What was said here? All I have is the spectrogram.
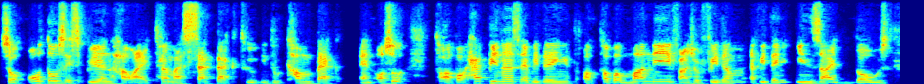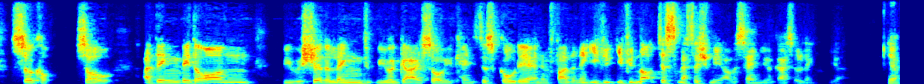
So all those experience, how I turn my setback to into comeback, and also talk about happiness, everything, talk talk about money, financial freedom, everything inside those circle. So I think later on we will share the link with you guys, so you can just go there and then find the link. If you if you not just message me, I will send you guys a link. Yeah. Yeah,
